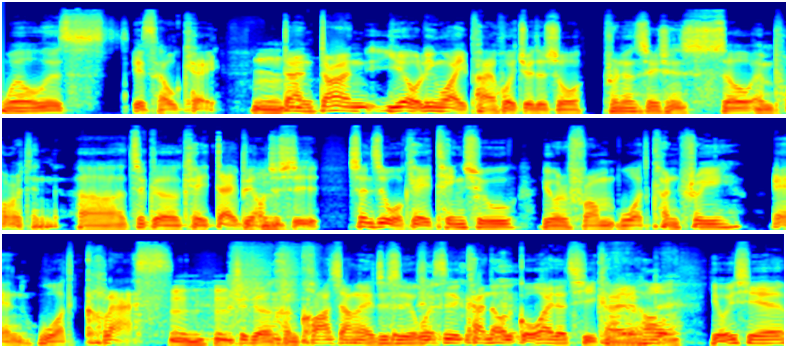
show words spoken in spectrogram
Well, it's it's okay. 嗯，但当然也有另外一派会觉得说，pronunciation is so important，呃，这个可以代表就是，甚至我可以听出 you're from what country， and what class？嗯嗯，这个很夸张哎，就是我是看到了国外的期刊，然后有一些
